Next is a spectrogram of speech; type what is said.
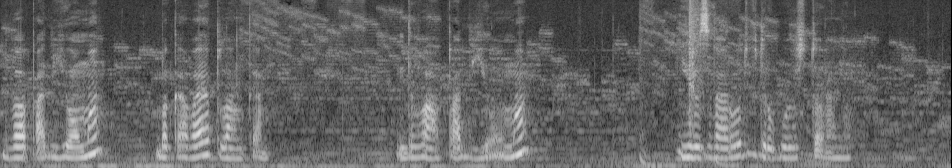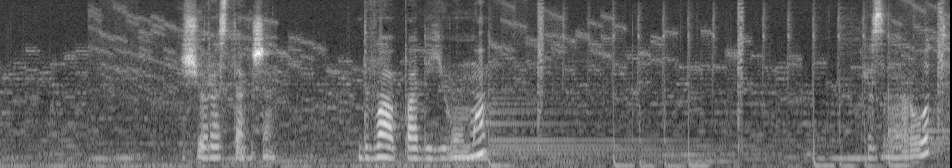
Два подъема, боковая планка. Два подъема и разворот в другую сторону. Еще раз также. Два подъема, разворот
